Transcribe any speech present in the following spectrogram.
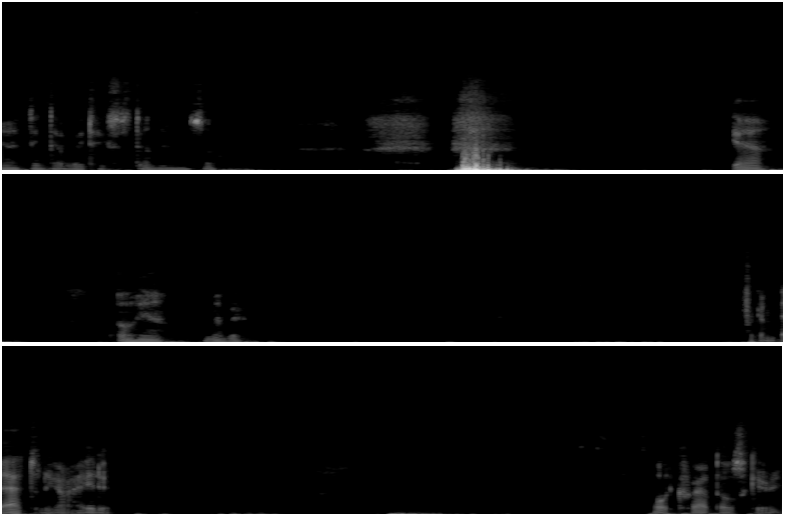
Yeah, I think that way takes us down there also. yeah. Oh yeah, remember. Freaking bats in here, I hate it. Holy crap, that was scary.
